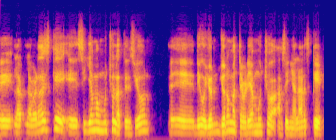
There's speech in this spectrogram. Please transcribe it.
Eh, la, verdad es que eh, sí llama mucho la atención. Eh, digo, yo, yo no me atrevería mucho a, señalar que,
